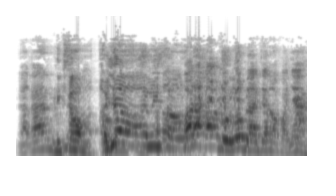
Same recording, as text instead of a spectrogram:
Ya kan? Lisom. Oh, Iya, lisom. Oh, kalau dulu belajar rokoknya.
